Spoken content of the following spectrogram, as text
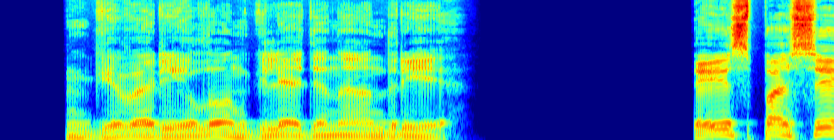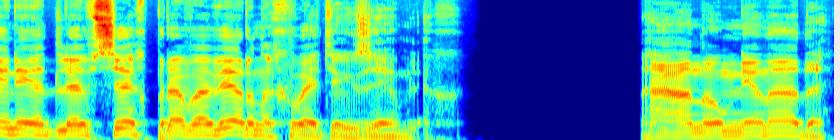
— говорил он, глядя на Андрея. Ты спасение для всех правоверных в этих землях. А оно мне надо.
